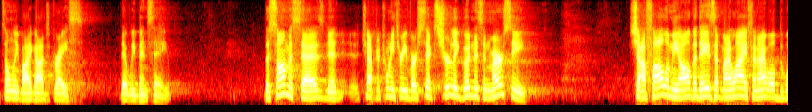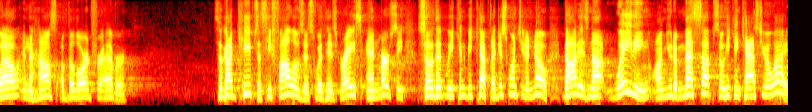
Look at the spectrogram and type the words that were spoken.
It's only by God's grace that we've been saved. The psalmist says, chapter 23, verse 6 Surely goodness and mercy shall follow me all the days of my life, and I will dwell in the house of the Lord forever. So God keeps us. He follows us with His grace and mercy so that we can be kept. I just want you to know God is not waiting on you to mess up so He can cast you away.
